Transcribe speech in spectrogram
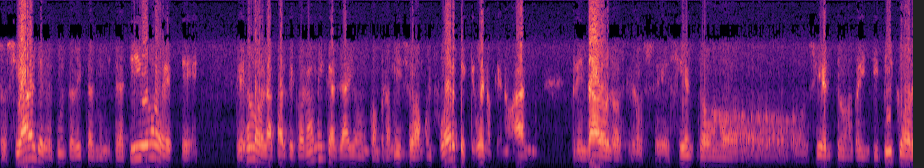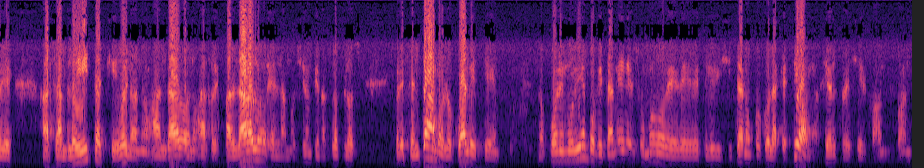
social, desde el punto de vista administrativo, este, pero la parte económica ya hay un compromiso muy fuerte que bueno que nos han brindado los los eh, ciento ciento y pico de asambleístas que bueno nos han dado nos han respaldado en la moción que nosotros presentamos lo cual este nos pone muy bien porque también es un modo de, de, un poco la gestión ¿no es cierto? es decir con, con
